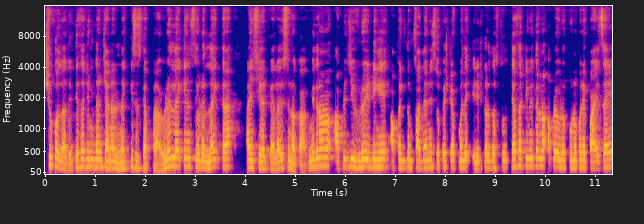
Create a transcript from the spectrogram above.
शिकवलं जाते. त्यासाठी मित्रांनो चॅनल नक्की सबस्क्राईब करा. व्हिडिओ लाईक केल्यास व्हिडिओ लाईक करा. आणि शेअर करायला विसरू नका. मित्रांनो आपली जी व्हिडिओ एडिटिंग आहे आपण एकदम साध्याने सोप्या स्टेपमध्ये एडिट करत असतो. त्यासाठी मित्रांनो आपला व्हिडिओ पूर्णपणे पाहायचा आहे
